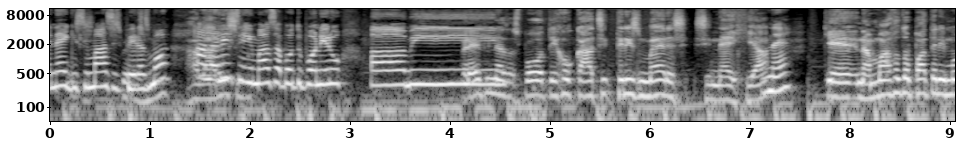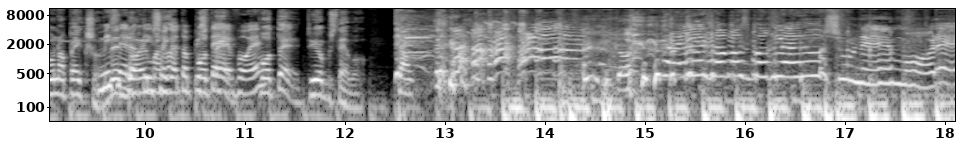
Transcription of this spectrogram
ενέγγιση μάσης πειρασμών, Αλλά αλλά ρίσε ρίσε η μάσα από του πονηρού. Αμήν. Πρέπει να σας πω ότι έχω κάτσει τρεις μέρες συνέχεια Ναι. και να μάθω το πάτερ ημών απ' έξω. Μη Δεν σε το ρωτήσω έμαθα για το ποτέ, πιστεύω, ε. Ποτέ. Τι το πιστεύω. Κα- Καλέ θα μας μπαγλαρώσουνε, μωρέ.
